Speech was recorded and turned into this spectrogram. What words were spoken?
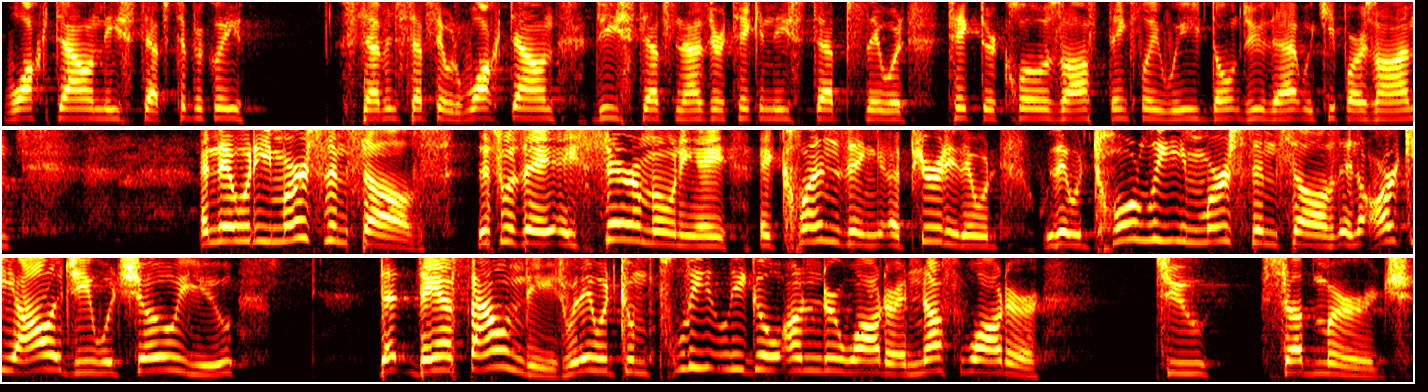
walk down these steps, typically seven steps. They would walk down these steps, and as they were taking these steps, they would take their clothes off. Thankfully, we don't do that, we keep ours on and they would immerse themselves. This was a, a ceremony, a, a cleansing, a purity. They would, they would totally immerse themselves, and archaeology would show you that they have found these, where they would completely go underwater, enough water to submerge,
